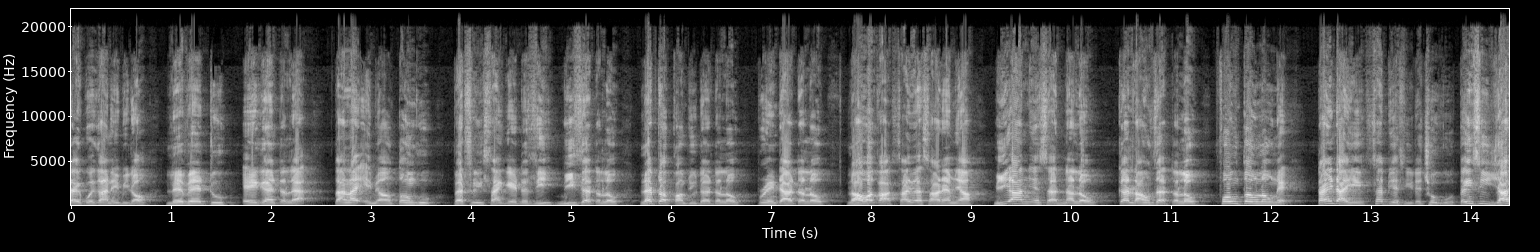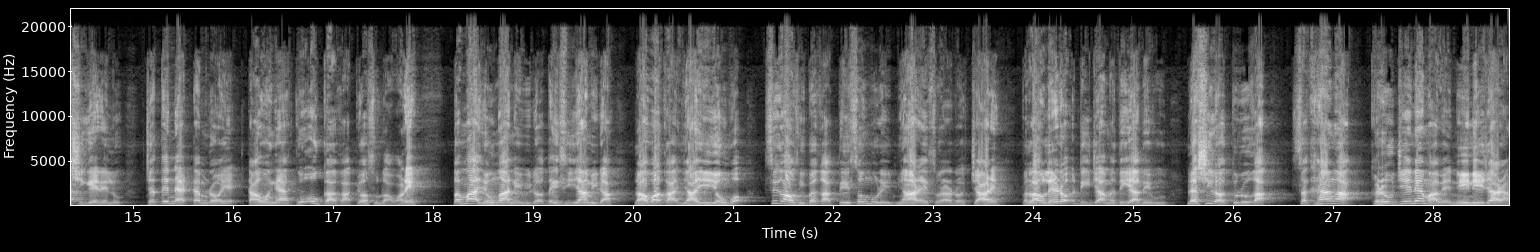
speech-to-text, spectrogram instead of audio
တိုက်ပွဲကနေပြီးတော့ level 2 A gun တစ်လက် တန်လိုက်အိမ်မြောင်3ခုဘက်ထရီဆိုင်ကယ်တစ်စီးမီးစက်တစ်လုံး laptop computer တစ်လုံး printer တစ်လုံးလာဝကစာရွက်စာတမ်းများမီးအားမြင့်ဆက်2လုံးကတ်လောင်းဆက်တစ်လုံးဖုန်း3လုံးနဲ့တိုင်းတာရေးစက်ပစ္စည်းတချို့ကိုတင်စီရရှိခဲ့တယ်လို့ကျက်တဲ့နဲ့တက်မတော်ရဲ့တာဝန်ခံကိုအုတ်ကာကပြောဆိုလာပါတယ်တမယုံကနေပြီးတော့တင်စီရမိတာလာဝကယာယီယုံပေါ့စစ်ကောင်စီဘက်ကတေဆုံးမှုတွေများတယ်ဆိုတာတော့ကြားတယ်ဘယ်လောက်လဲတော့အတိအကျမသိရသေးဘူးလက်ရှိတော့သူတို့က စခန်းကဂရုကျင်းထဲမှာပဲနေနေကြတာ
